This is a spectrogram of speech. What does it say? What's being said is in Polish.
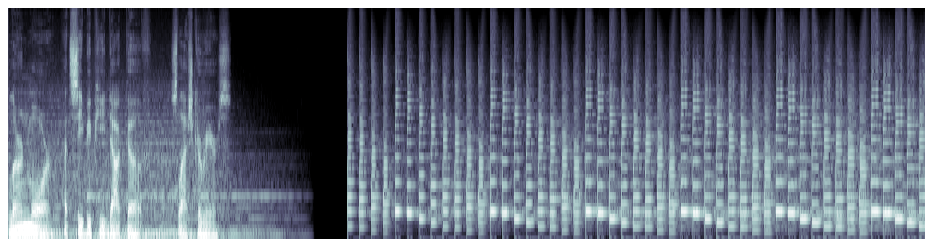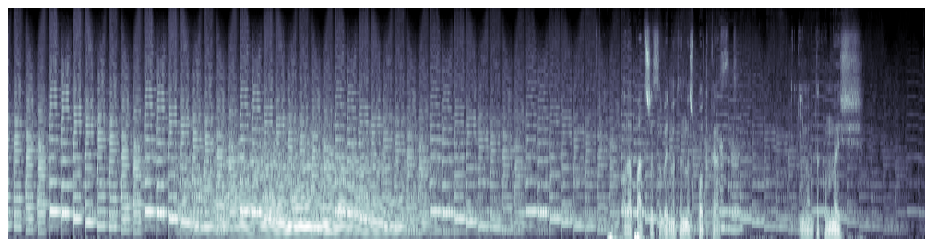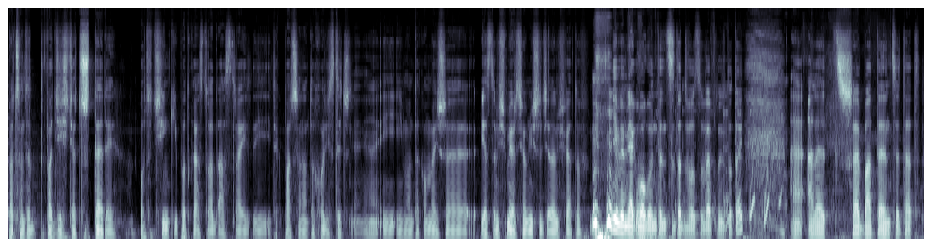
Learn more at cbp.gov/careers. Ola, patrzę sobie na ten nasz podcast i mam taką myśl, patrzę na te 24 odcinki podcastu Ad Astra i, i tak patrzę na to holistycznie, nie? I, I mam taką myśl, że jestem śmiercią niszczycielem światów. Nie wiem, jak mogłem ten cytat wepchnąć tutaj, e, ale trzeba ten cytat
